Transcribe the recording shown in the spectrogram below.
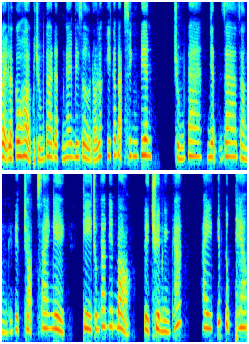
Vậy là câu hỏi của chúng ta đặt ngay bây giờ đó là khi các bạn sinh viên, chúng ta nhận ra rằng cái việc chọn sai nghề thì chúng ta nên bỏ để chuyển ngành khác hay tiếp tục theo?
